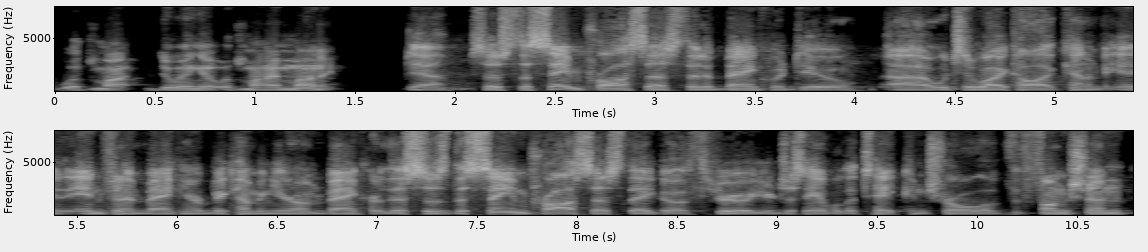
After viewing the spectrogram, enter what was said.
with my doing it with my money Yeah. So it's the same process that a bank would do, uh, which is why I call it kind of infinite banking or becoming your own banker. This is the same process they go through. You're just able to take control of the function.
